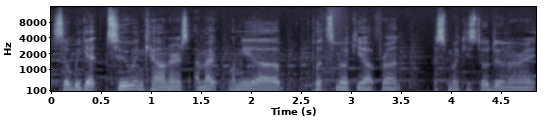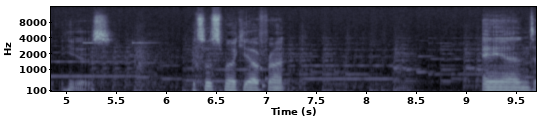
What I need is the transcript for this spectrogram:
So we get two encounters. I might let me uh put Smokey up front. Is Smokey still doing alright? He is. Let's put Smokey up front. And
